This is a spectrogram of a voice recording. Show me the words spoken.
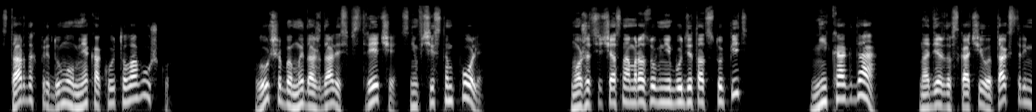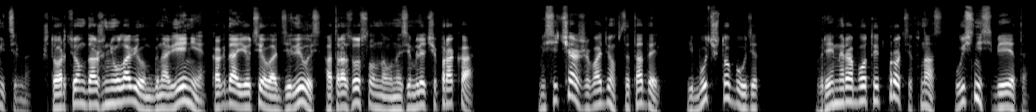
Стардах придумал мне какую-то ловушку. Лучше бы мы дождались встречи с ним в чистом поле. Может, сейчас нам разумнее будет отступить? Никогда. Надежда вскочила так стремительно, что Артем даже не уловил мгновение, когда ее тело отделилось от разосланного на земле чепрака. Мы сейчас же войдем в цитадель, и будь что будет. Время работает против нас, уясни себе это.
